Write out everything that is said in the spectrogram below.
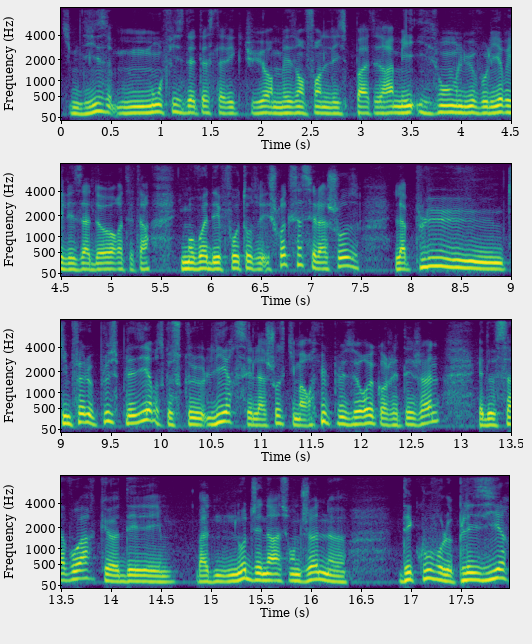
qui me disent mon fils déteste la lecture, mes enfants ne lisent pas, etc. Mais ils ont lu vos livres, ils les adorent, etc. Ils m'envoient des photos. Je crois que ça c'est la chose la plus qui me fait le plus plaisir parce que ce que lire c'est la chose qui m'a rendu le plus heureux quand j'étais jeune et de savoir que des bah, une autre génération de jeunes euh, découvre le plaisir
